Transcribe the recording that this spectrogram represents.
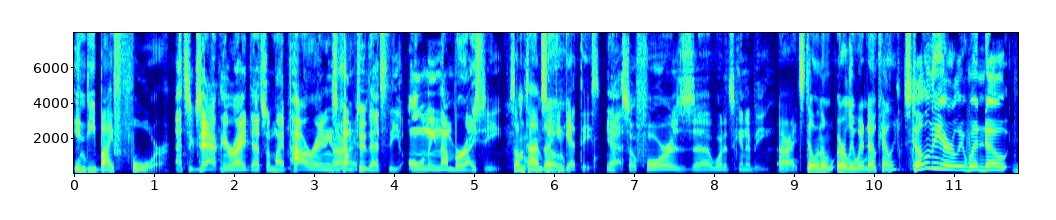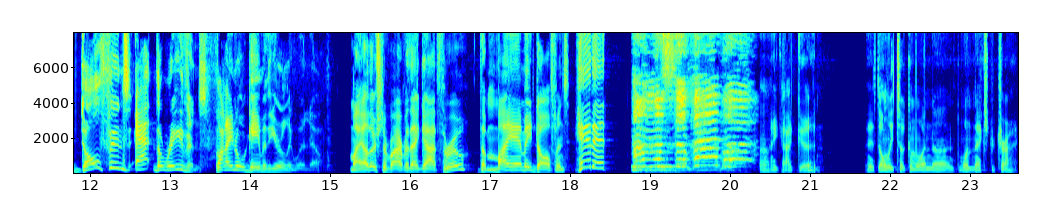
Indy by four. That's exactly right. That's what my power ratings All come right. to. That's the only number I see. Sometimes I can get these. Yeah, so four is uh, what it's going to be. All right. Still in the early window, Kelly? Still in the early window. Dolphins at the Ravens. Final game of the early window. My other survivor that got through, the Miami Dolphins. Hit it! I'm a survivor. Oh, he got good. It only took him one uh, one extra try.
